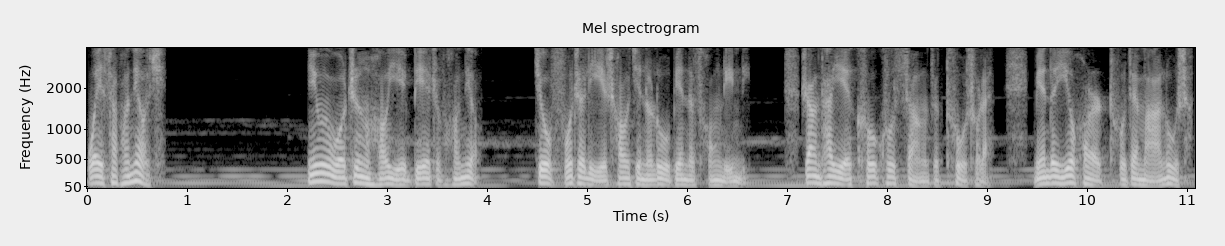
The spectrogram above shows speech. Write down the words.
我也撒泡尿去。因为我正好也憋着泡尿，就扶着李超进了路边的丛林里，让他也抠抠嗓子吐出来，免得一会儿吐在马路上。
